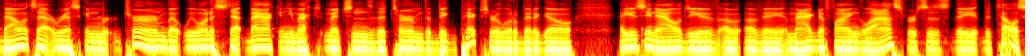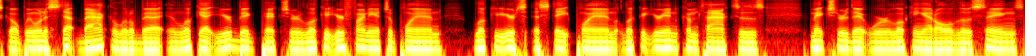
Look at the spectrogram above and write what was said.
balance that risk and return, but we want to step back. And you mentioned the term the big picture a little bit ago. I use the analogy of, of, of a magnifying glass versus the, the telescope. We want to step back a little bit and look at your big picture, look at your financial plan, look at your estate plan, look at your income taxes, make sure that we're looking at all of those things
